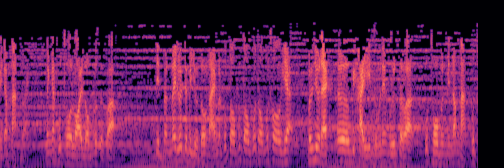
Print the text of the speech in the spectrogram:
มีน้ำหนักหน่อย ไม่งั้นพุทโธลอยลมรู้สึกว่า จิตมันไม่รู้จะไปอยู่ตรงไหน มันพุทโธพุทโธพุทโธพุทโธเงี้ยมันอยู่ไหนเออมีไข่หินถูกในมือรู้สึกว่าพุทโธมันมีน้ำหนักพุทโธ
